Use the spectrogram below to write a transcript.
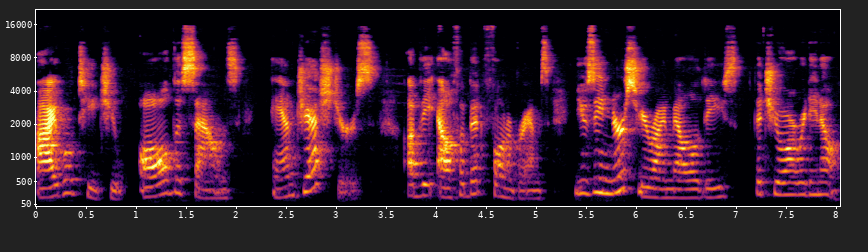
I will teach you all the sounds and gestures of the alphabet phonograms using nursery rhyme melodies that you already know.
